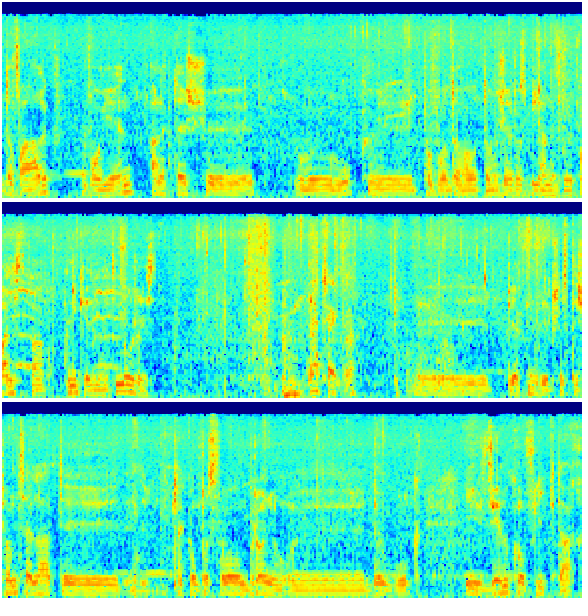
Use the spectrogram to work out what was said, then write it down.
do walk, wojen, ale też y, łuk y, powodował to, że rozbijane były państwa, a niekiedy nawet i małżeństwa. Dlaczego? Y, Jak mówię, przez tysiące lat y, taką podstawową bronią y, był łuk i w wielu konfliktach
